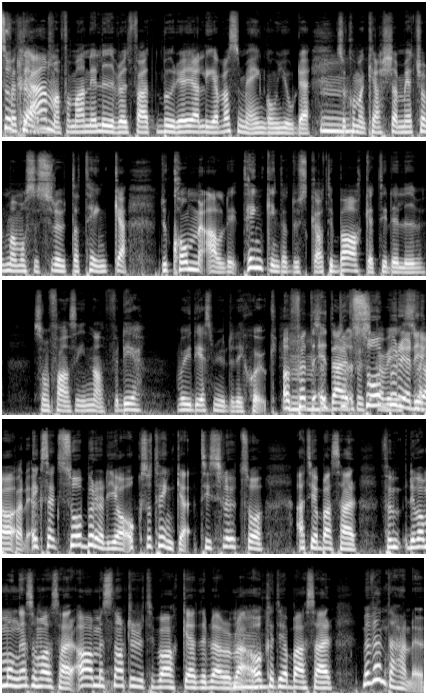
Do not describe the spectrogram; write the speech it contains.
För att det är man, för man är livrädd för att börjar jag leva som jag en gång gjorde Mm. så kommer jag krascha. Men jag tror att man måste sluta tänka, du kommer aldrig, tänk inte att du ska tillbaka till det liv som fanns innan för det var ju det som gjorde dig sjuk. Ja, för Mm. att, Så därför så ska vi började jag, det. exakt så började jag också tänka till slut så att jag bara så här, för det var många som var så här, ja ah, men snart är du tillbaka, det bla bla bla Mm. och att jag bara så här, men vänta här nu,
